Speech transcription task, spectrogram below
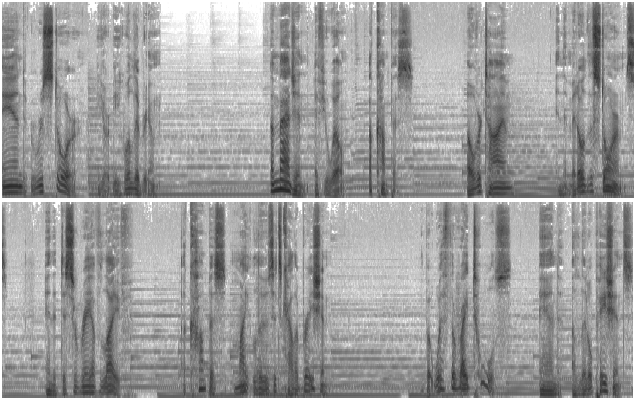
and restore your equilibrium. Imagine, if you will, a compass. Over time, in the middle of the storms in the disarray of life, a compass might lose its calibration. But with the right tools and a little patience,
